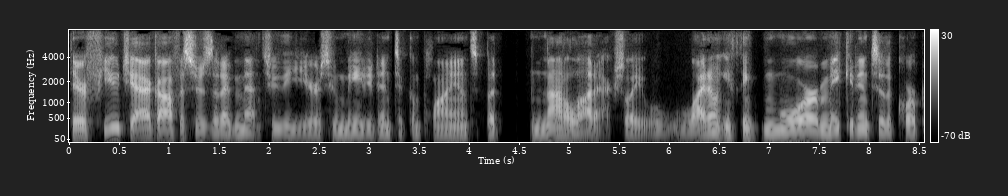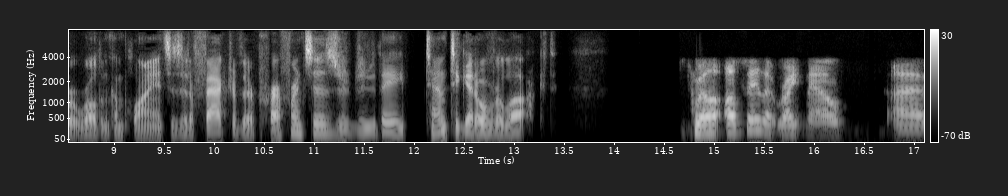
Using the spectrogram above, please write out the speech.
there are a few JAG officers that I've met through the years who made it into compliance, but not a lot actually. Why don't you think more make it into the corporate world in compliance? Is it a factor of their preferences, or do they tend to get overlooked? Well, I'll say that right now uh,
